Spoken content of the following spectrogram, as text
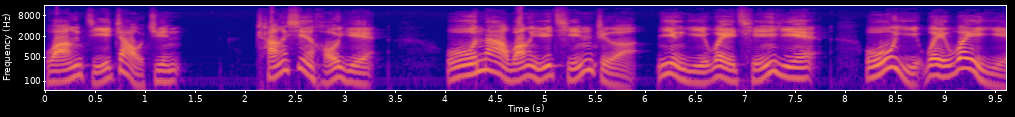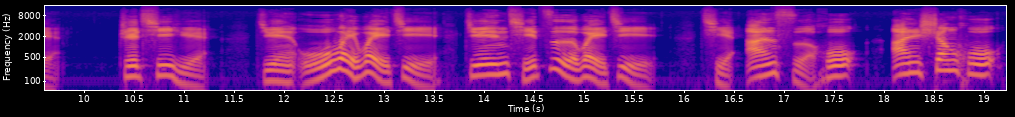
王即召君。长信侯曰：“吾纳王于秦者，宁以为秦耶？吾以为魏也。”知妻曰：“君无为魏计，君其自为计，且安死乎？安生乎？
